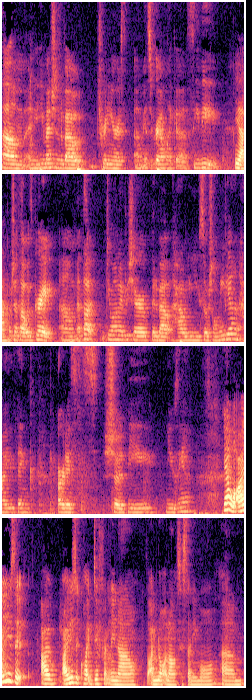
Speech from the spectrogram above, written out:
Um, and you mentioned about treating your um, Instagram like a CV, Yeah. which I thought was great. Um, I thought, do you want to maybe share a bit about how you use social media and how you think artists should be using it? Yeah. Well, I use it. I I use it quite differently now that I'm not an artist anymore. Um,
